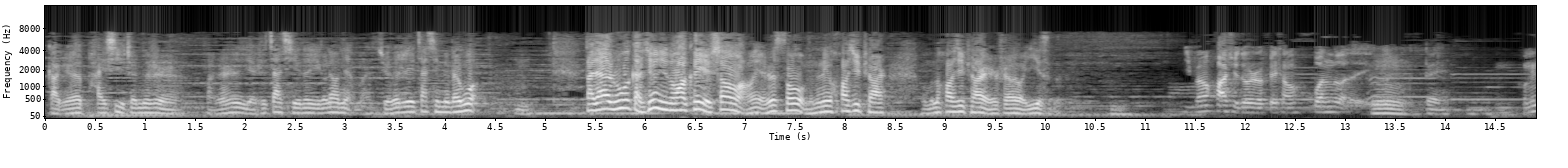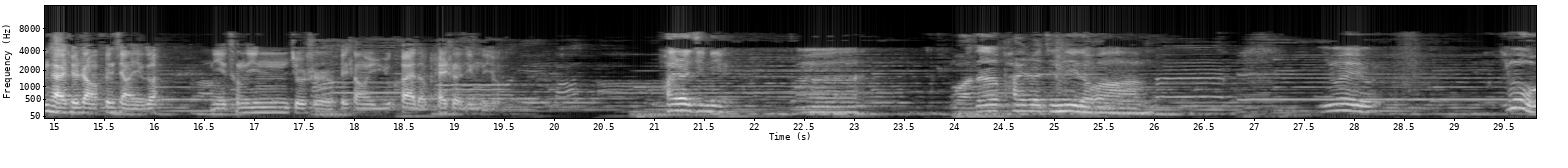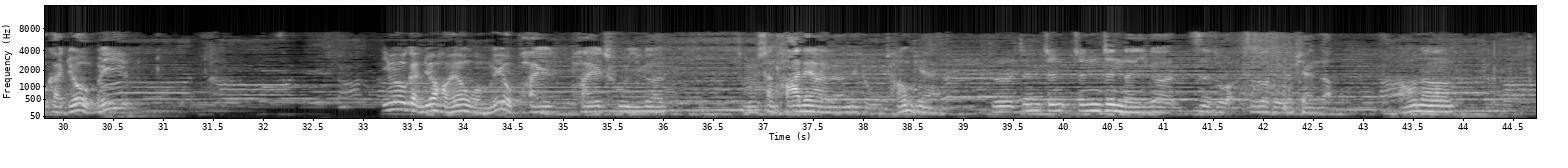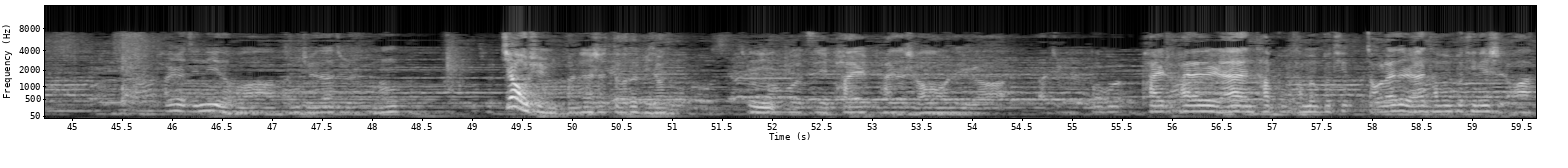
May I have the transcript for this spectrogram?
感觉拍戏真的是，反正是也是假期的一个亮点吧。觉得这个假期没白过，嗯。大家如果感兴趣的话，可以上网也是搜我们的那个花絮片我们的花絮片也是非常有意思的。一般花絮都是非常欢乐的一个。嗯，对。孔明凯学长分享一个你曾经就是非常愉快的拍摄经历吧。拍摄经历，嗯，我的拍摄经历的话，因为因为我感觉我没。因为我感觉好像我没有拍拍出一个就是像他那样的那种长片，就是真真真正的一个制作制作的一个片子。然后呢，拍摄经历的话，反正觉得就是可能教训反正是得的比较多，就是包括自己拍拍的时候那个呃，就是包括拍拍来的人他不他们不听找来的人他们不听你使唤。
